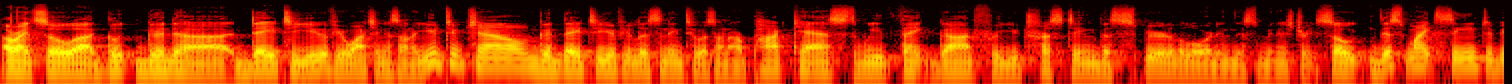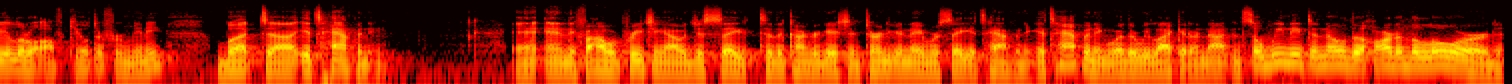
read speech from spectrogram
All right, so uh, good, good uh, day to you if you're watching us on our YouTube channel. Good day to you if you're listening to us on our podcast. We thank God for you trusting the Spirit of the Lord in this ministry. So, this might seem to be a little off kilter for many, but uh, it's happening. And, and, if I were preaching, I would just say to the congregation, turn to your neighbor and say, It's happening. It's happening whether we like it or not. And so we need to know the heart of the Lord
